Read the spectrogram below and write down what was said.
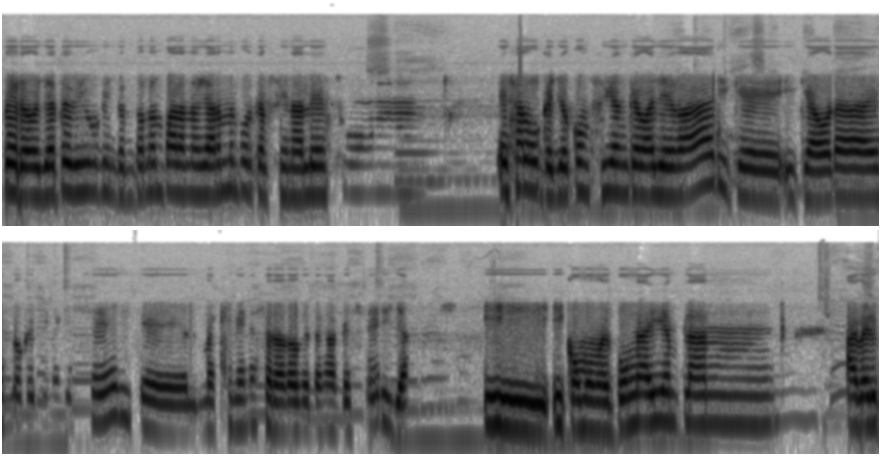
Pero ya te digo que intento no paranoiarme porque al final es un es algo que yo confío en que va a llegar y que, y que ahora es lo que tiene que ser y que el mes que viene será lo que tenga que ser y ya. Y, y como me ponga ahí en plan a ver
